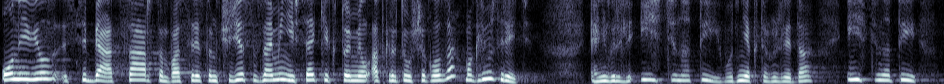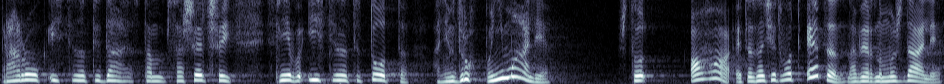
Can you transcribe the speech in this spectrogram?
Он явил себя царством посредством чудес и знамений. Всякие, кто имел открытые уши и глаза, могли узреть. И они говорили, истина ты. Вот некоторые говорили, да, истина ты, пророк, истина ты, да, там сошедший с неба, истина ты тот-то. Они вдруг понимали, что, ага, это значит вот это, наверное, мы ждали.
